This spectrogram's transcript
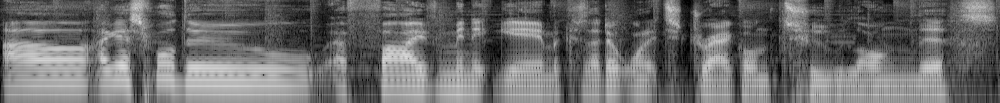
Uh, I guess we'll do a five-minute game because I don't want it to drag on too long. This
